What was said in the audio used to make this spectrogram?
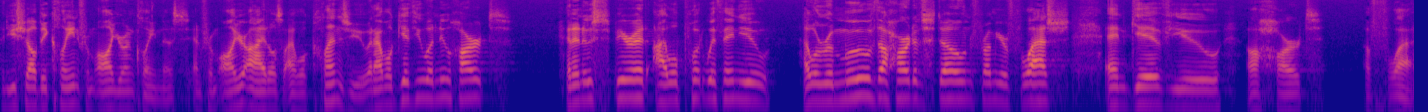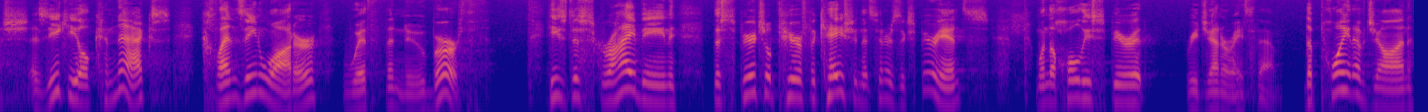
and you shall be clean from all your uncleanness, and from all your idols I will cleanse you, and I will give you a new heart, and a new spirit I will put within you. I will remove the heart of stone from your flesh and give you a heart of flesh. Ezekiel connects cleansing water with the new birth. He's describing the spiritual purification that sinners experience when the Holy Spirit regenerates them. The point of John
